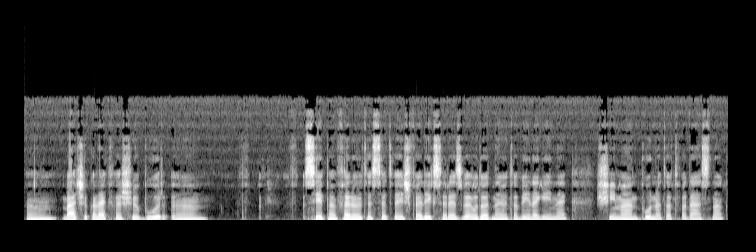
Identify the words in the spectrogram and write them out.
um, bárcsak a legfelsőbb úr szépen felöltöztetve és felékszerezve odaadná őt a vélegénynek, Simán Purnatatvadásznak,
